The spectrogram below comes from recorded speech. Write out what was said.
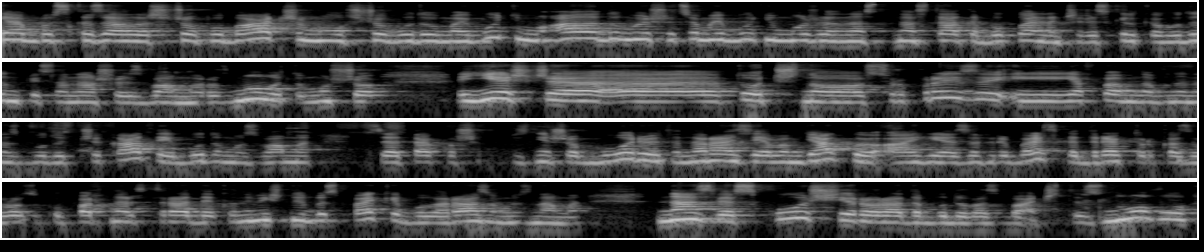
я би сказала, що побачимо, що буде в майбутньому, але думаю, що це майбутнє може нас- настати буквально через кілька годин після нашої з вами розмови, тому що є ще е, точно сюрпризи, і я впевнена, вони нас будуть чекати, і будемо з вами це також пізніше обговорювати. Наразі я вам дякую. Агія Загребельська, директорка з розвитку партнерства Ради економічної безпеки, була разом із нами на зв'язку. Щиро рада буду вас бачити знову.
